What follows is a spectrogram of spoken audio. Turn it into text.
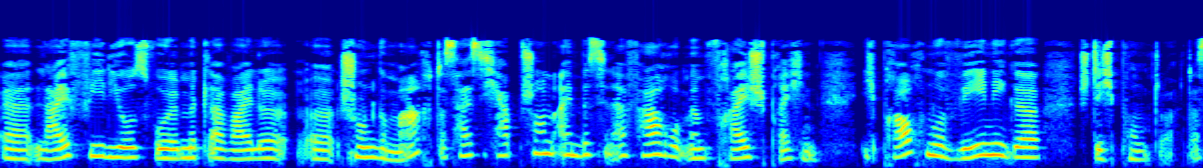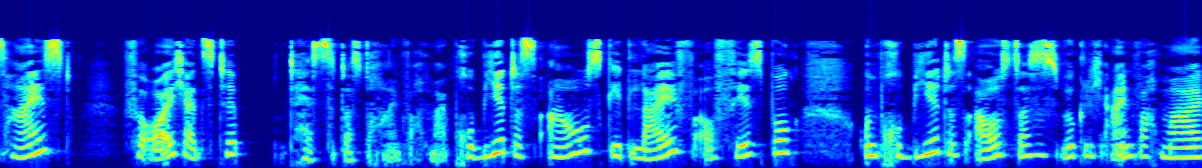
äh, Live-Videos wohl mittlerweile äh, schon gemacht. Das heißt, ich habe schon ein bisschen Erfahrung im Freisprechen. Ich brauche nur wenige Stichpunkte. Das heißt, für euch als Tipp, testet das doch einfach mal. Probiert es aus, geht live auf Facebook und probiert es aus, dass es wirklich einfach mal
